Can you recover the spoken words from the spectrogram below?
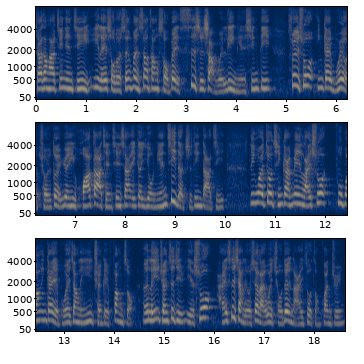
加上他今年仅以一垒手的身份上场守备四十场为历年新低，所以说应该不会有球队愿意花大钱签下一个有年纪的指定打击。另外就情感面来说，富邦应该也不会将林奕泉给放走，而林奕泉自己也说，还是想留下来为球队拿一座总冠军。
